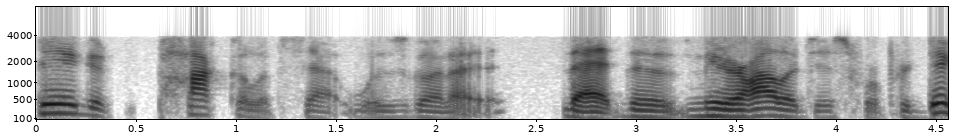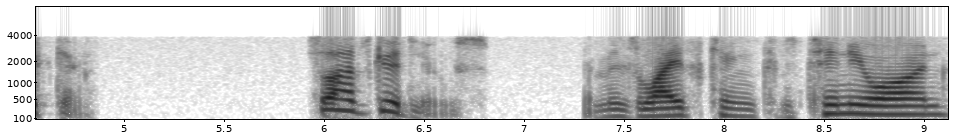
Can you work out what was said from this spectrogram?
big apocalypse that was gonna that the meteorologists were predicting. So that's good news. That means life can continue on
